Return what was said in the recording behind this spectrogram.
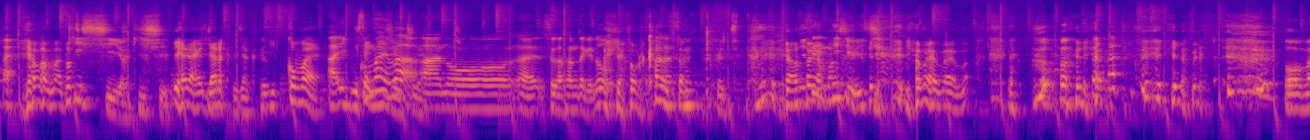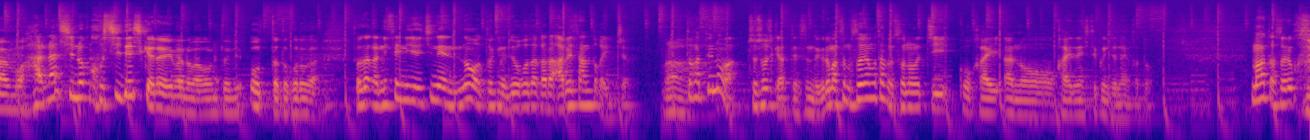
前いやまあキッシーよキッシー。いやじゃなくてじゃなくて一個前。あ1個前2021はあのーあ菅さんだけど。年いや俺菅さんとか言っちゃった。やばいやばい2021やばいやばいやばい。やばい お前もう話の腰でしかない今のは本当に。折ったところが。そうだから2021年の時の情報だから安倍さんとか言っちゃう。まあ。とかっていうのはちょ正直あったりするんだけど、まあ、それも多分そのうちこうかいあの改善していくんじゃないかと。まあ、あとはそれこそ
